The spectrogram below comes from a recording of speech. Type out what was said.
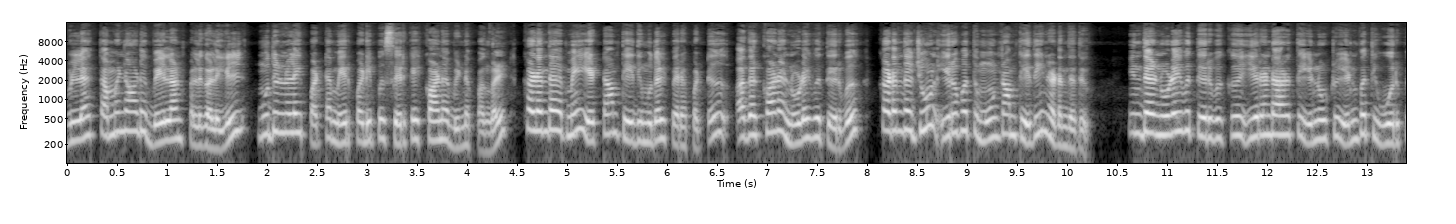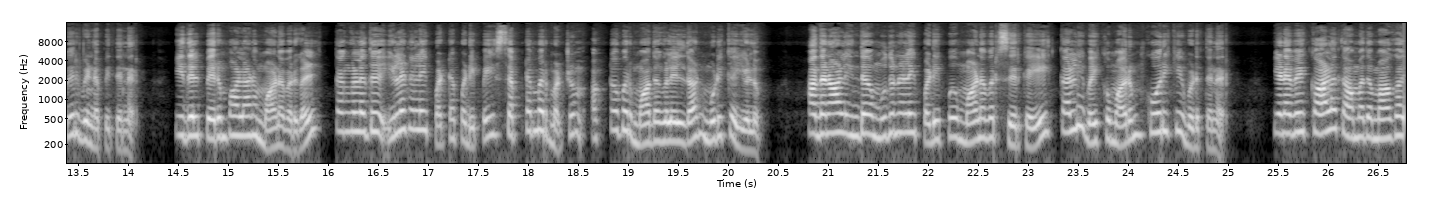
உள்ள தமிழ்நாடு வேளாண் பல்கலையில் முதுநிலை பட்ட மேற்படிப்பு சேர்க்கைக்கான விண்ணப்பங்கள் கடந்த மே எட்டாம் தேதி முதல் பெறப்பட்டு அதற்கான நுழைவுத் தேர்வு கடந்த ஜூன் இருபத்தி மூன்றாம் தேதி நடந்தது. இந்த நுழைவுத் தேர்வுக்கு இரண்டாயிரத்து எண்ணூற்று எண்பத்தி ஓரு பேர் விண்ணப்பித்தனர். இதில் பெரும்பாலான மாணவர்கள் தங்களது இளநிலை பட்டப்படிப்பை செப்டம்பர் மற்றும் அக்டோபர் மாதங்களில்தான் முடிக்க இயலும். அதனால் இந்த முதுநிலை படிப்பு மாணவர் சேர்க்கையை தள்ளி வைக்குமாறும் கோரிக்கை விடுத்தனர். எனவே காலதாமதமாக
